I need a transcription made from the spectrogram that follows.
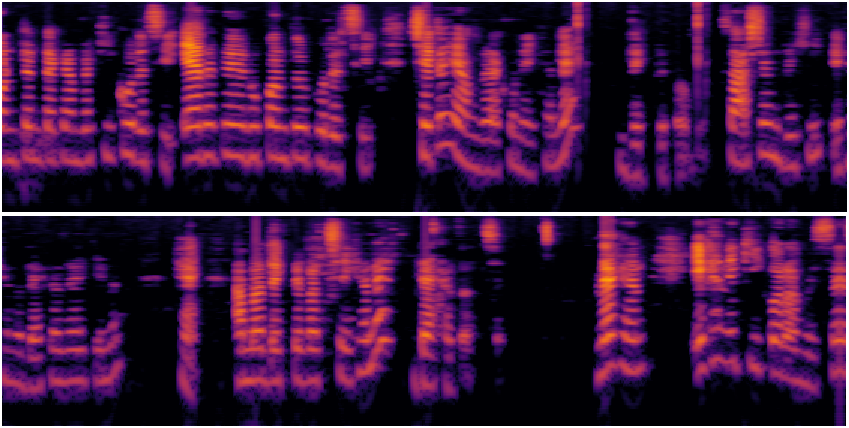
কন্টেন্টটাকে আমরা কি করেছি? অ্যারেতে রূপান্তর করেছি। সেটাই আমরা এখন এখানে দেখতে পাবো। তো আসেন দেখি এখানে দেখা যায় কিনা। হ্যাঁ আমরা দেখতে পাচ্ছি এখানে দেখা যাচ্ছে। দেখেন, এখানে কি করা হয়েছে?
